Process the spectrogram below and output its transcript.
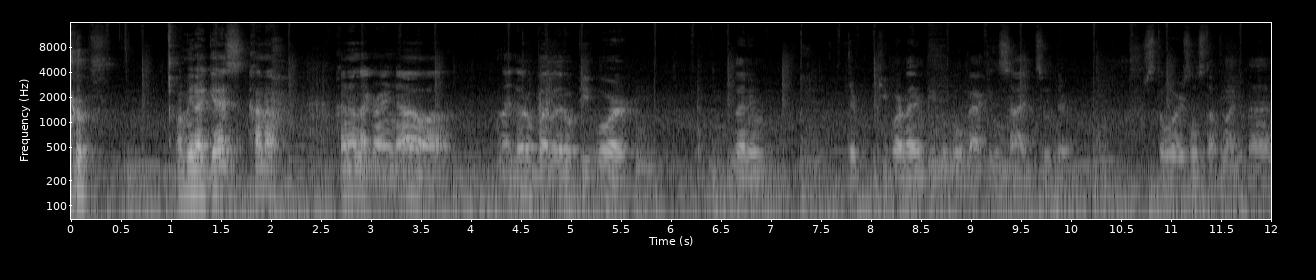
I mean, I guess kind of, kind of like right now, uh, like little by little, people are letting, their people are letting people go back inside to their stores and stuff like that.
